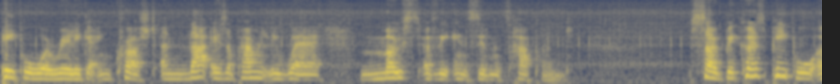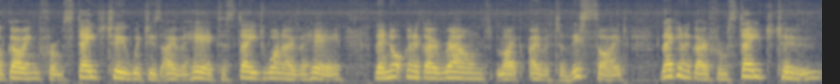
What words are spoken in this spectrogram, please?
people were really getting crushed, and that is apparently where most of the incidents happened. So because people are going from stage two, which is over here, to stage one over here, they're not going to go round like over to this side. They're going to go from stage two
